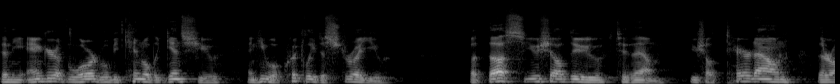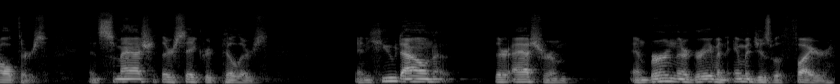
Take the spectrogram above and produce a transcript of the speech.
Then the anger of the Lord will be kindled against you, and he will quickly destroy you. But thus you shall do to them you shall tear down their altars and smash their sacred pillars, and hew down their Asherim, and burn their graven images with fire.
